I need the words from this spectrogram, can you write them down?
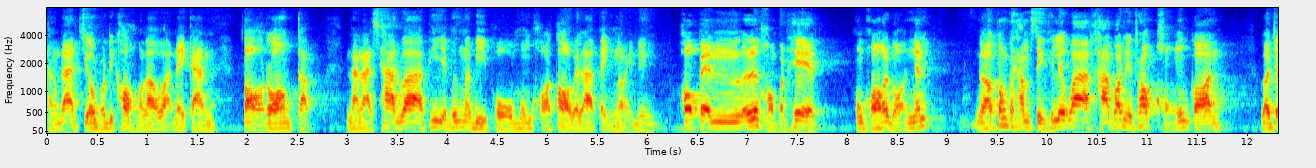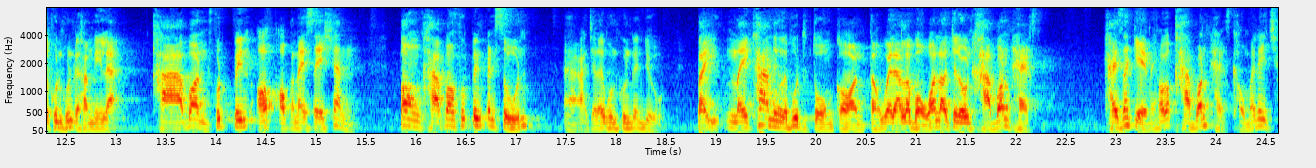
ทางด้าน geopolitical ของเราอะในการต่อรองกับนานาชาติว่าพี่อย่าเพิ่งมาบีบผม ผมขอต่อเวลาไปอีกหน่อยนึงพอเป็นเรื่องของประเทศองค์กรก็เลยบอกงั้น เราต้องไปทำสิ่งที่เรียกว่า carbon neutral ขององค์กร เราจะคุ้นๆกับคำนี้แล้ว carbon footprint of organization ต้อง carbon footprint เป็นศูนย์อาจจะได้คุ้นๆกันอยู่ แต่ในข้างหนึ่งเราพูดถึงตัวองค์กร แต่เวลาเราบอกว่าเราจะโดน carbon tax ใครสังเกตไหมครับว่า carbon tax เขาไม่ได้ช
